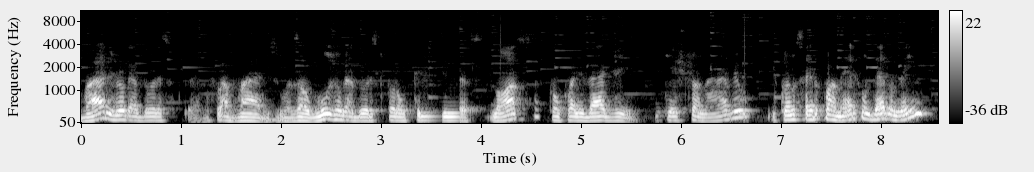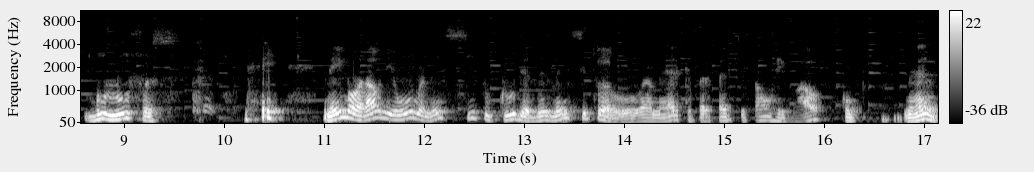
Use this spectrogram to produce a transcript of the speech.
vários jogadores, vou falar vários, mas alguns jogadores que foram críticas nossa, com qualidade questionável, e quando saíram com o América não deram nem bulufas nem moral nenhuma, nem cita o clube, às vezes nem cita o América, prefere citar um rival. Com, né?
